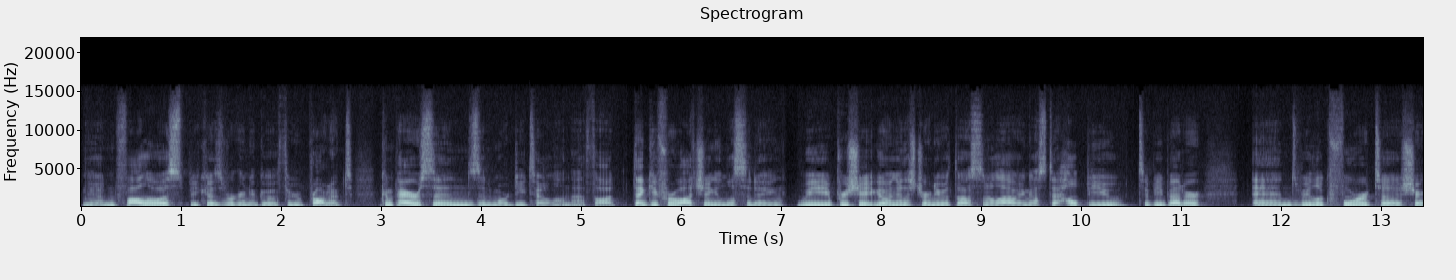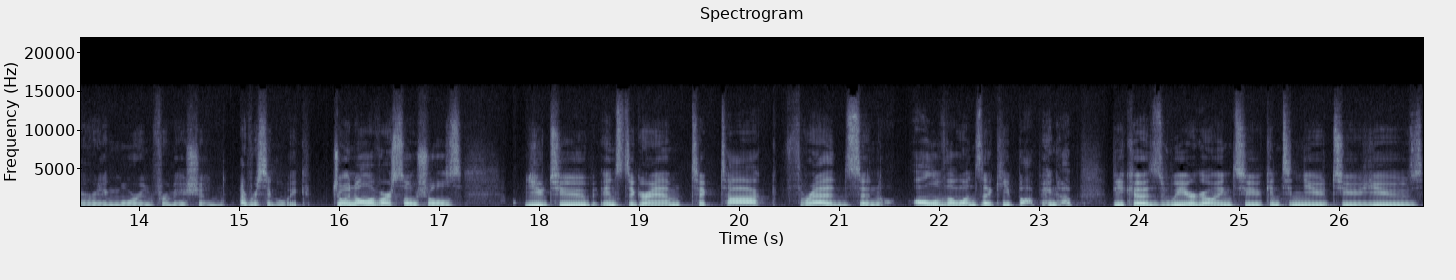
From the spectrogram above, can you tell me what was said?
Yeah, and follow us because we're going to go through product comparisons and more detail on that thought. Thank you for watching and listening. We appreciate you going on this journey with us and allowing us to help you to be better and we look forward to sharing more information every single week. Join all of our socials YouTube, Instagram, TikTok, Threads, and all of the ones that keep popping up because we are going to continue to use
